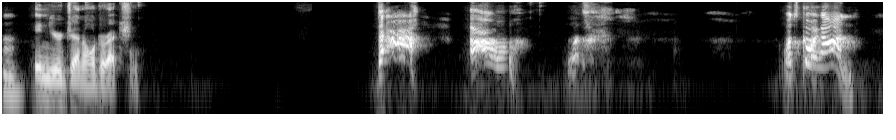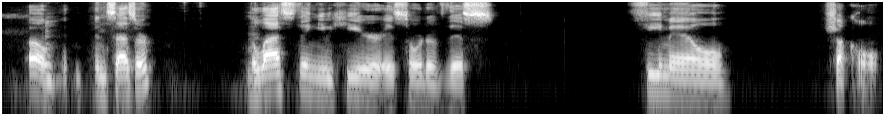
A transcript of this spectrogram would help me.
Hmm. in your general direction. Ah! Oh! What? What's going on? Oh, and Caesar, the Hmm. last thing you hear is sort of this female chuckle,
